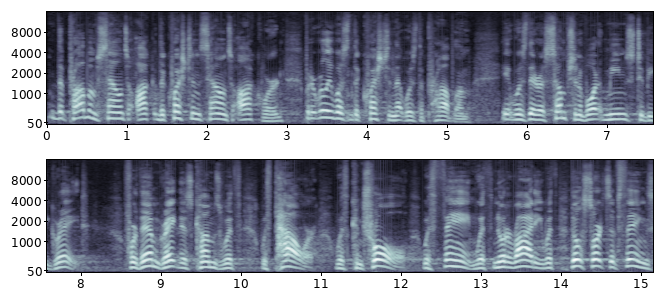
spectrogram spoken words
The problem sounds, the question sounds awkward, but it really wasn't the question that was the problem. It was their assumption of what it means to be great. For them, greatness comes with, with power, with control, with fame, with notoriety, with those sorts of things.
